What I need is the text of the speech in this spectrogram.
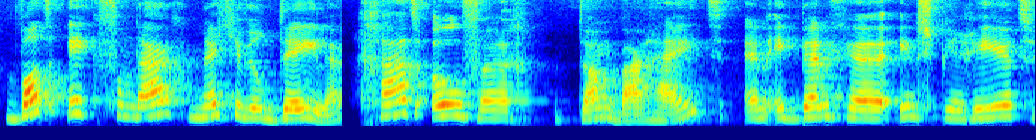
Wat ik vandaag met je wil delen gaat over dankbaarheid. En ik ben geïnspireerd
